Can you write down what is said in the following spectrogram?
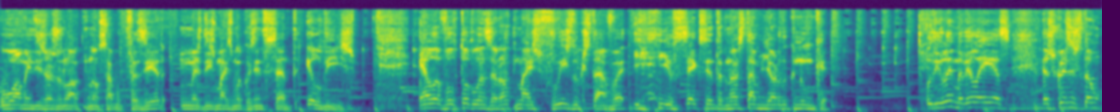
O homem diz ao jornal que não sabe o que fazer, mas diz mais uma coisa interessante. Ele diz: Ela voltou de Lanzarote mais feliz do que estava e, o sexo entre nós está melhor do que nunca. O dilema dele é esse. As coisas estão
